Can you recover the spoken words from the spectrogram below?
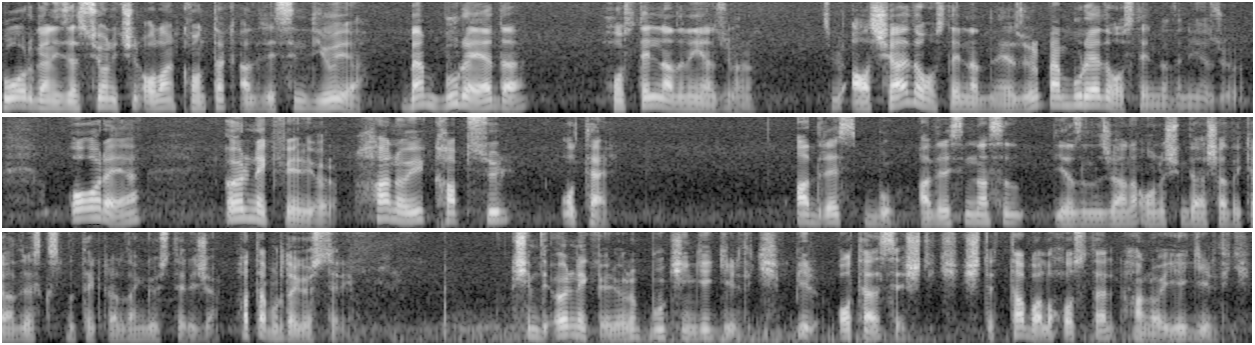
bu organizasyon için olan kontak adresin diyor ya. Ben buraya da hostelin adını yazıyorum. Şimdi aşağıya da hostelin adını yazıyorum. Ben buraya da hostelin adını yazıyorum. O oraya örnek veriyorum. Hanoi Kapsül Otel. Adres bu. Adresin nasıl yazılacağını onu şimdi aşağıdaki adres kısmında tekrardan göstereceğim. Hatta burada göstereyim. Şimdi örnek veriyorum. Booking'e girdik. Bir otel seçtik. İşte Tabalı Hostel Hanoi'ye girdik.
